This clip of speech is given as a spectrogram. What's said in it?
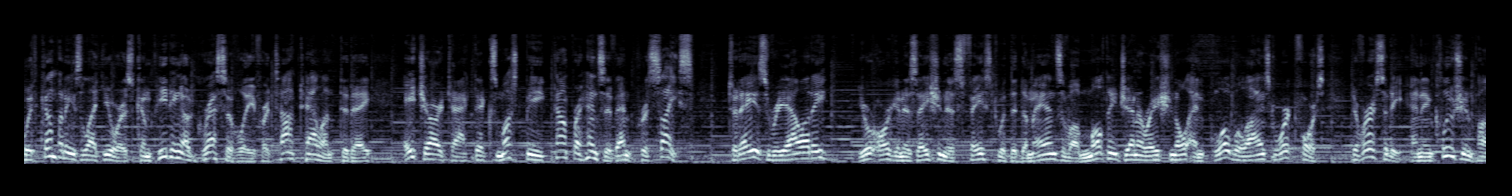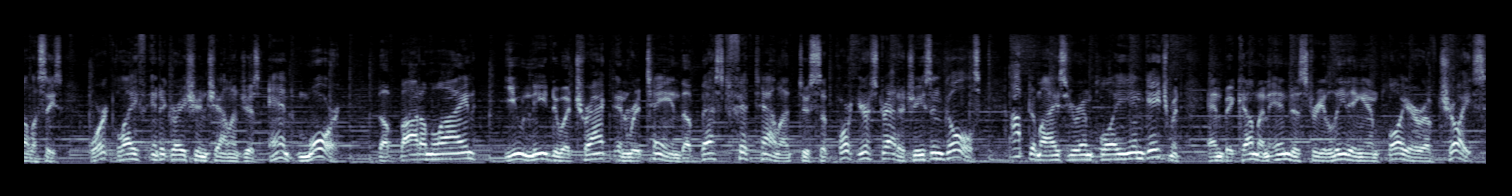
With companies like yours competing aggressively for top talent today, HR tactics must be comprehensive and precise. Today's reality your organization is faced with the demands of a multi generational and globalized workforce, diversity and inclusion policies, work life integration challenges, and more. The bottom line you need to attract and retain the best fit talent to support your strategies and goals, optimize your employee engagement, and become an industry leading employer of choice.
